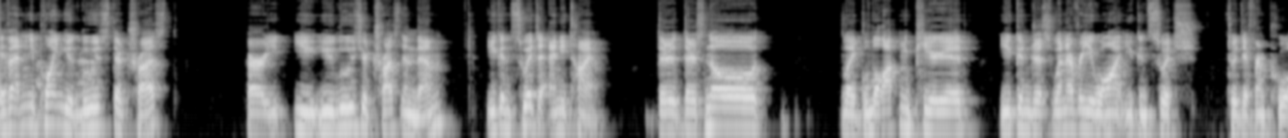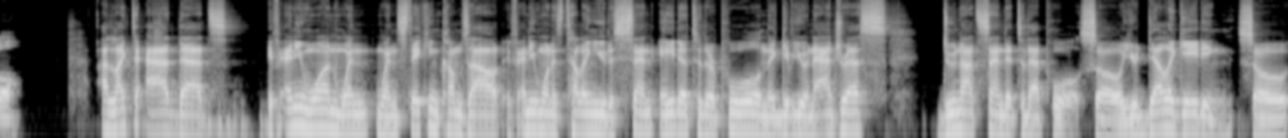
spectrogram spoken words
If at any point you lose their trust or you, you lose your trust in them, you can switch at any time. There, there's no like locking period. You can just whenever you want, you can switch to a different pool. I'd like to add that if anyone when when staking comes out, if anyone is telling you to send ADA to their pool and they give you an address, do not send it to that pool. So you're delegating. So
